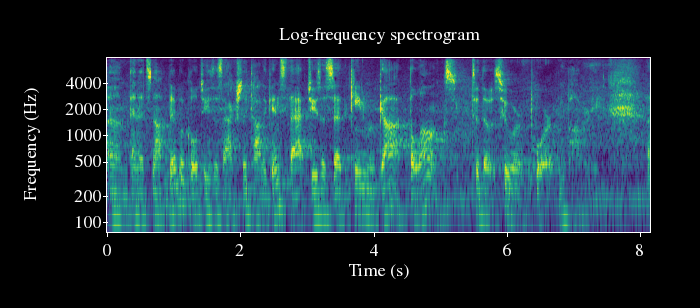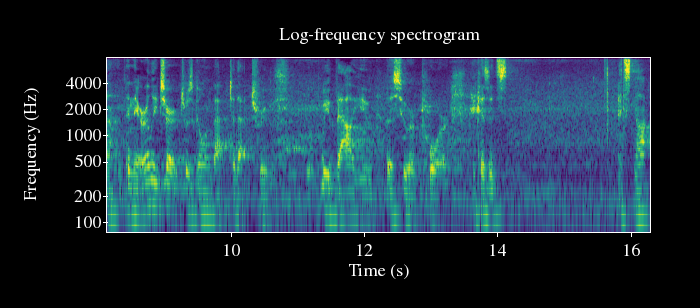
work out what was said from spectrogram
um, and it's not biblical. Jesus actually taught against that. Jesus said the kingdom of God belongs to those who are poor in poverty. Uh, and the early church was going back to that truth. We value those who are poor because it's it's not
